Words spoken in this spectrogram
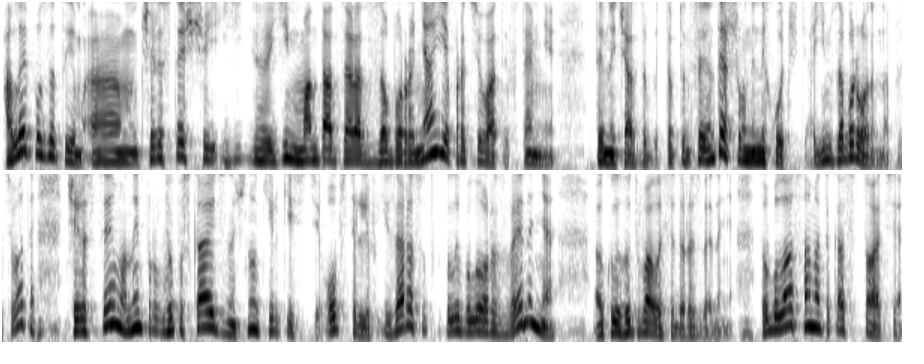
Але поза тим, е, через те, що їм мандат зараз забороняє працювати в темні, в темний час доби. Тобто це не те, що вони не хочуть, а їм заборонено працювати. Через це вони випускають значну кількість обстрілів. І зараз, от коли було розведення, е, коли готувалися до розведення, то була саме така ситуація.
